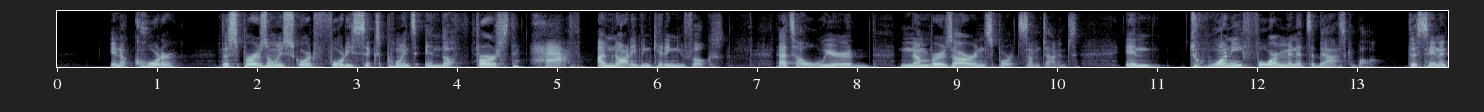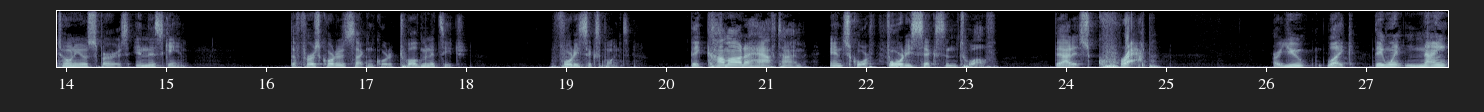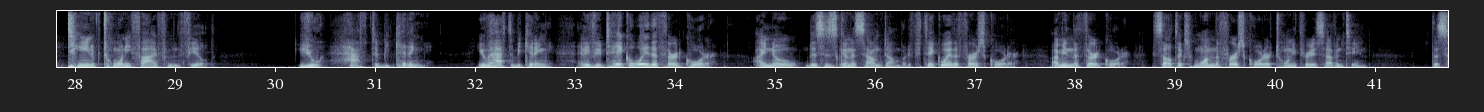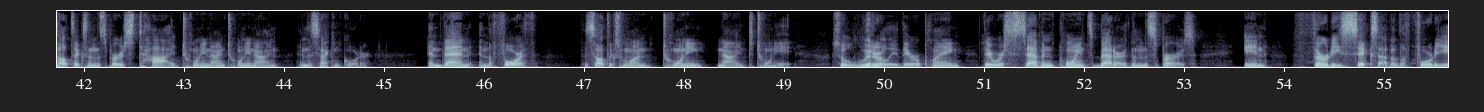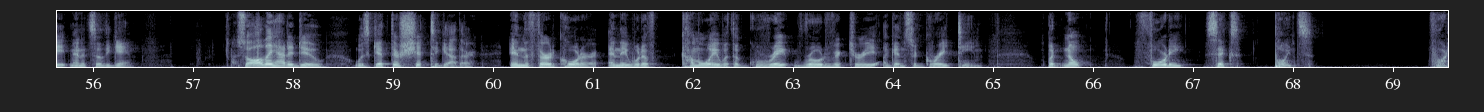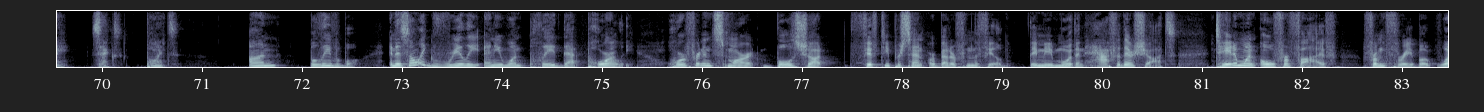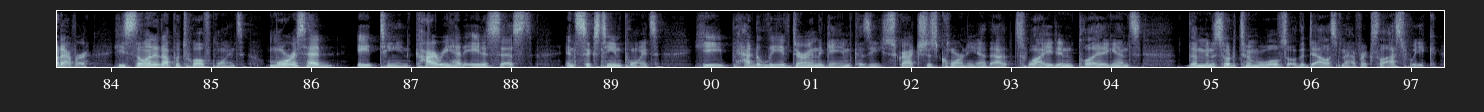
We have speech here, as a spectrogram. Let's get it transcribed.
in a quarter. The Spurs only scored 46 points in the first half. I'm not even kidding you, folks. That's how weird numbers are in sports sometimes. In 24 minutes of basketball, the San Antonio Spurs in this game the first quarter, the second quarter, 12 minutes each, 46 points. They come out of halftime and score 46 and 12. That is crap. Are you like they went 19 of 25 from the field? You have to be kidding me. You have to be kidding me. And if you take away the third quarter, I know this is going to sound dumb, but if you take away the first quarter, I mean the third quarter, Celtics won the first quarter 23 to 17. The Celtics and the Spurs tied 29-29 in the second quarter. And then in the fourth, the Celtics won 29 to 28. So literally they were playing they were 7 points better than the Spurs in 36 out of the 48 minutes of the game. So all they had to do was get their shit together in the third quarter and they would have come away with a great road victory against a great team. But nope, 46 points. 46 points. Unbelievable. And it's not like really anyone played that poorly. Horford and Smart both shot 50% or better from the field. They made more than half of their shots. Tatum went 0 for 5 from 3, but whatever. He still ended up with 12 points. Morris had 18. Kyrie had 8 assists and 16 points. He had to leave during the game because he scratched his cornea. That's why he didn't play against the Minnesota Timberwolves or the Dallas Mavericks last week.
